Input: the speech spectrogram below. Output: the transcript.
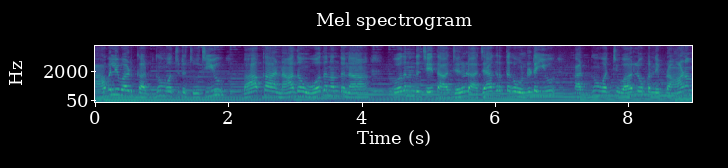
కావలివాడు ఖడ్గం వచ్చుట చూచియు. బాకా నాదం ఓదనందున ఓదనందు చేత జనులు అజాగ్రత్తగా ఉండుటయు. ఖడ్గం వచ్చి వారిలో ఒకరిని ప్రాణం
